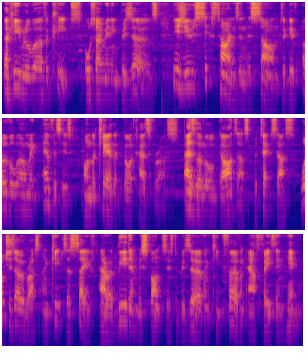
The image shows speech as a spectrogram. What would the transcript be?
The Hebrew word for keeps, also meaning preserves, is used six times in this psalm to give overwhelming emphasis on the care that God has for us. As the Lord guards us, protects us, watches over us, and keeps us safe, our obedient response is to preserve and keep fervent our faith in Him.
